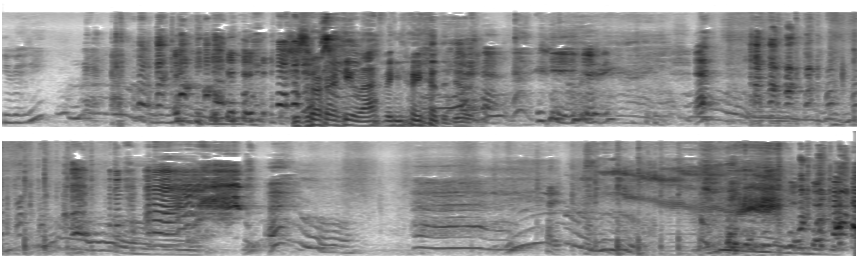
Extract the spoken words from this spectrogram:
You ready? She's already laughing. You don't even have to do it. you ready?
